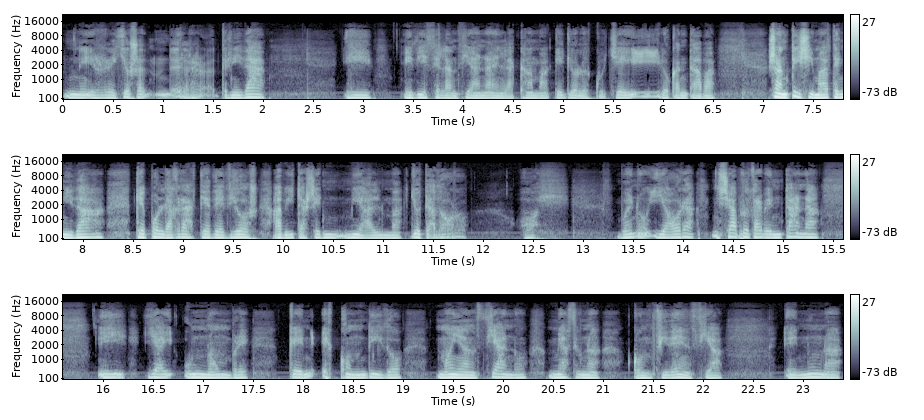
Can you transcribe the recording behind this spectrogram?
mm, religiosa de la Trinidad. Y, y, dice la anciana en la cama, que yo lo escuché y lo cantaba, Santísima Trinidad, que por la gracia de Dios habitas en mi alma, yo te adoro. ¡Ay! Bueno, y ahora se abre otra ventana y, hay un hombre que escondido, muy anciano, me hace una confidencia en una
